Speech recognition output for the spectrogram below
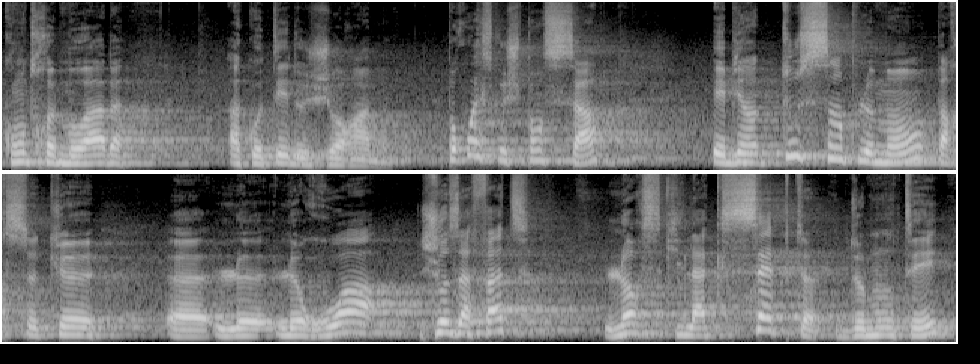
contre Moab à côté de Joram. Pourquoi est-ce que je pense ça? Eh bien, tout simplement parce que euh, le, roi Josaphat, lorsqu'il accepte de monter,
